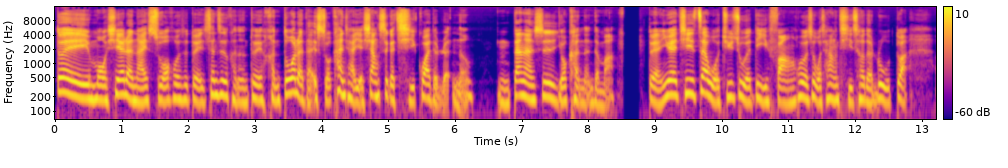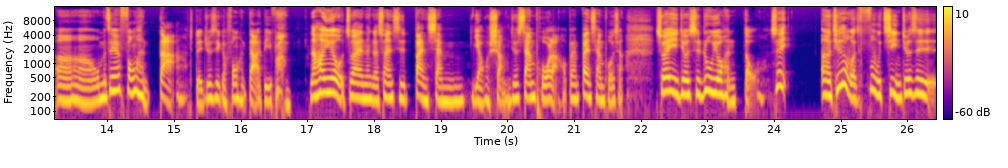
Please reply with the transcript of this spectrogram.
对某些人来说，或是对，甚至可能对很多人来说，看起来也像是个奇怪的人呢？嗯，当然是有可能的嘛。对，因为其实在我居住的地方，或者是我常常骑车的路段，嗯、我们这边风很大，对，就是一个风很大的地方。然后因为我住在那个算是半山腰上，就是山坡啦，半半山坡上，所以就是路又很陡，所以呃，其实我附近就是。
